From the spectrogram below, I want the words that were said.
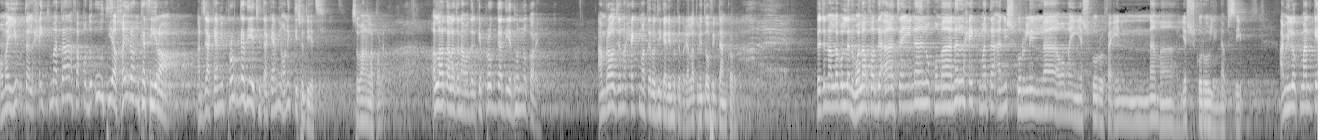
ওমাই ইউতাল হিকমাতা ফাকদ উতিয়া খাইরান কাসীরা। আর যাকে আমি প্রজ্ঞা দিয়েছি, তাকে আমি অনেক কিছু দিয়েছি। সুবহানাল্লাহ পড়ে আল্লাহ তাআলা যেন আমাদেরকে প্রজ্ঞা দিয়ে ধন্য করে। আমরাও যেন হেকমাতের অধিকারী হতে পারি। আল্লাহ তুমি তৌফিক দান করো। তাই জন্য আল্লাহ বললেন, ওয়ালাকাদ আতাইনা লুকমানাল হিকমাতা আনিশকুর লিল্লাহ ওয়া মান ইয়াশকুর ফাইন্নামা ইয়াশকুরু লিনাফসি। আমি লোকমানকে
